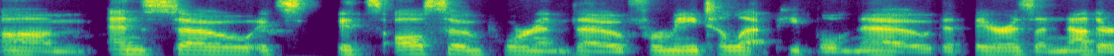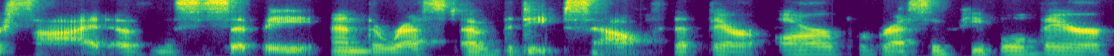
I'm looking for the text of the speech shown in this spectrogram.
Um, and so it's it's also important though for me to let people know that there is another side of Mississippi and the rest of the deep south that there are progressive people there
